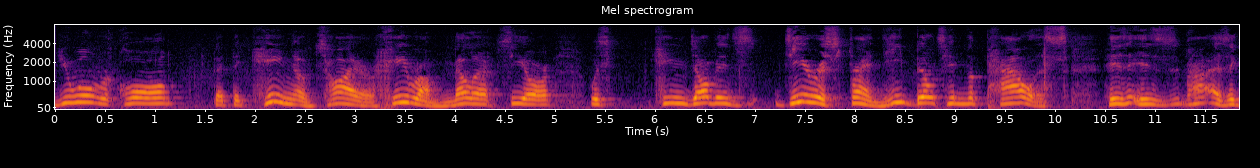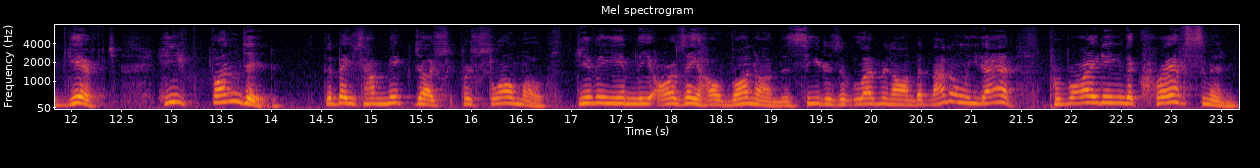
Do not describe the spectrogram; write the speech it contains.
You will recall that the king of Tyre, Hiram Melech Seor, was King David's dearest friend. He built him the palace his, his, as a gift. He funded the Beis Hamikdash for Shlomo, giving him the Arze Halvanon, the cedars of Lebanon. But not only that, providing the craftsmen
